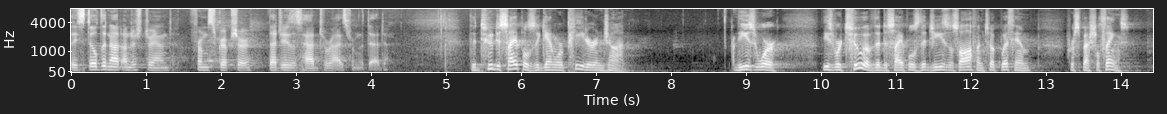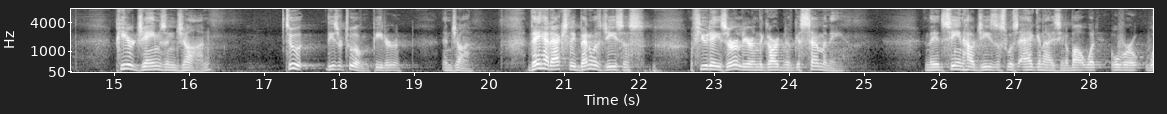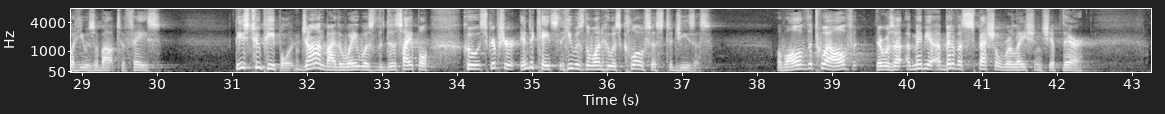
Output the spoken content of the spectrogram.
They still did not understand from Scripture that Jesus had to rise from the dead. The two disciples again were Peter and John. These were, these were two of the disciples that Jesus often took with him for special things. Peter, James, and John. Two, these are two of them, Peter and John. They had actually been with Jesus a few days earlier in the Garden of Gethsemane. And they had seen how Jesus was agonizing about what, over what he was about to face. These two people, John, by the way, was the disciple who Scripture indicates that he was the one who was closest to Jesus. Of all of the 12, there was a, maybe a bit of a special relationship there.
